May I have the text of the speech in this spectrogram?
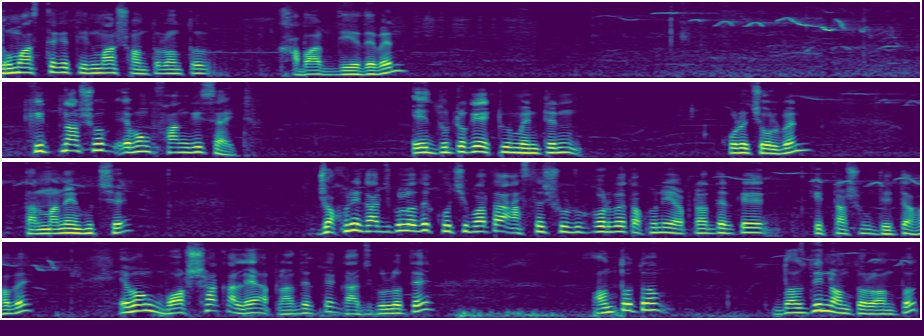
দু মাস থেকে তিন মাস অন্তর অন্তর খাবার দিয়ে দেবেন। কীটনাশক এবং ফাঙ্গিসাইড, এই দুটোকে একটু মেনটেন করে চলবেন। তার মানে হচ্ছে, যখনই গাছগুলোতে কচি পাতা আসতে শুরু করবে, তখনই আপনাদেরকে কীটনাশক দিতে হবে এবং বর্ষাকালে আপনাদেরকে গাছগুলোতে অন্তত দশ দিন অন্তর অন্তর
